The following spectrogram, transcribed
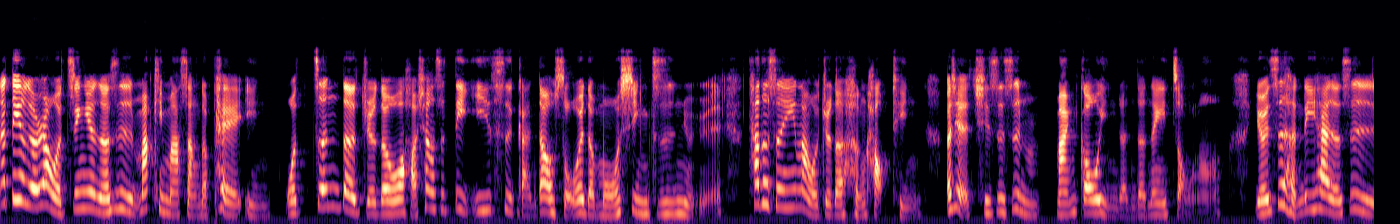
那第二个让我惊艳的是 Makima 桑的配音，我真的觉得我好像是第一次感到所谓的魔性之女，诶，她的声音让我觉得很好听，而且其实是蛮勾引人的那一种哦。有一次很厉害的是，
